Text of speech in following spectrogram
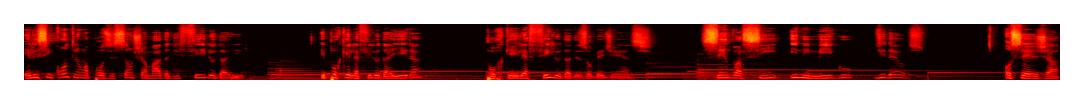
ele se encontra em uma posição chamada de filho da ira. E por que ele é filho da ira? Porque ele é filho da desobediência, sendo assim inimigo de Deus. Ou seja,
